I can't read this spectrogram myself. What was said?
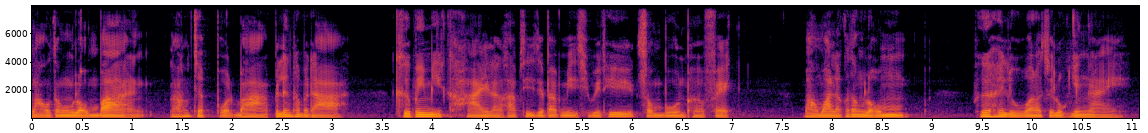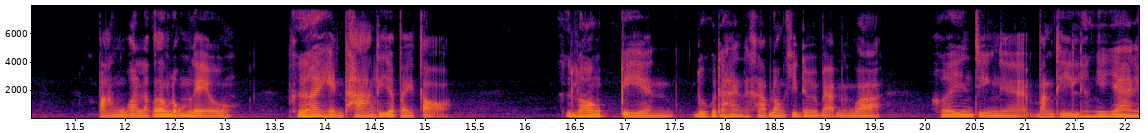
เราต้องล้มบ้าง เราต้องเจ็บปวดบ้าง เป็นเรื่องธรรมดา คือไม่มีใครหรอกครับ ที่จะแบบมีชีวิตที่สมบูรณ์เพอร์เฟกบางวันเราก็ต้องล้ม เพื่อให้รู้ว่าเราจะลุกยังไง บางวันเราก็ต้องล้มเหลว เพื่อให้เห็นทางที่จะไปต่อ คือลองเปลี่ยนดูก็ได้นะครับ ลองคิดดูแบบหนึ่งว่า เฮ้ยจริง ๆ เนี่ย บางทีเรื่องแย่ๆใน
